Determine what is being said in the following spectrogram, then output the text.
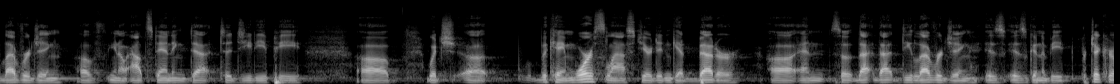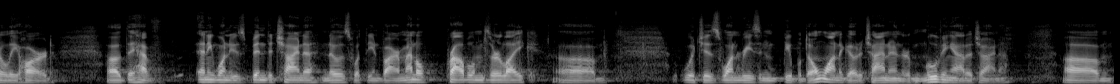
leveraging of you know outstanding debt to GDP, uh, which uh, became worse last year, didn't get better, uh, and so that, that deleveraging is, is going to be particularly hard. Uh, they have, anyone who's been to China knows what the environmental problems are like, um, which is one reason people don't want to go to China and they're moving out of China. Um,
